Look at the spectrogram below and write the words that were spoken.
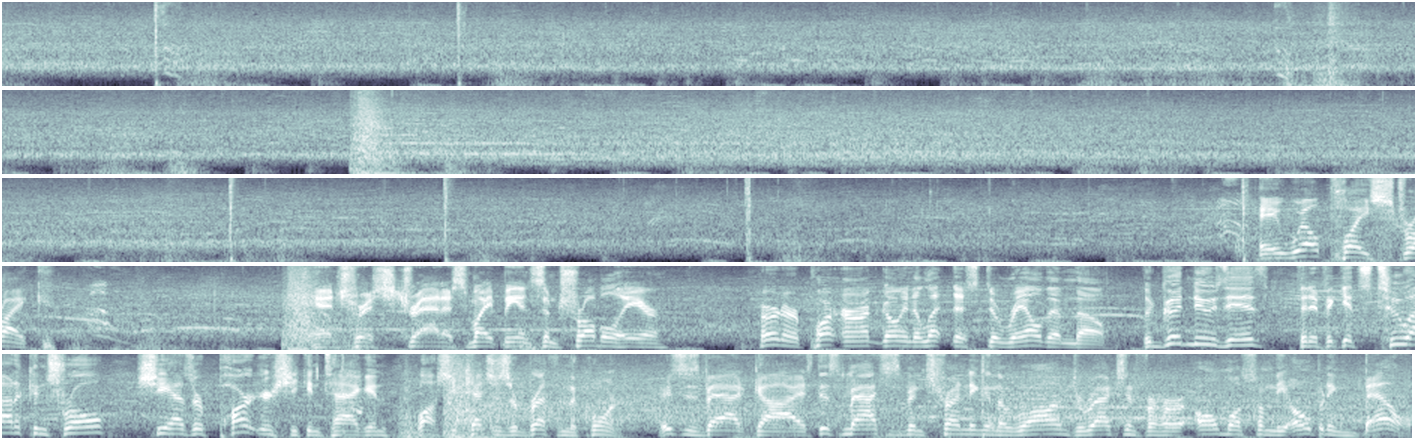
A well-placed strike. And Trish Stratus might be in some trouble here. Her and her partner aren't going to let this derail them, though. The good news is that if it gets too out of control, she has her partner she can tag in while she catches her breath in the corner. This is bad, guys. This match has been trending in the wrong direction for her almost from the opening bell.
